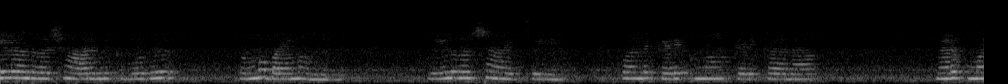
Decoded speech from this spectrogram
ஏழாவது வருஷம் ஆரம்பிக்கும் போது ரொம்ப பயமாக இருந்தது. ஏழு வருஷம் ஆயிடுச்சு. குழந்தை கிடைக்குமா கிடைக்காதா? நடக்குமா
